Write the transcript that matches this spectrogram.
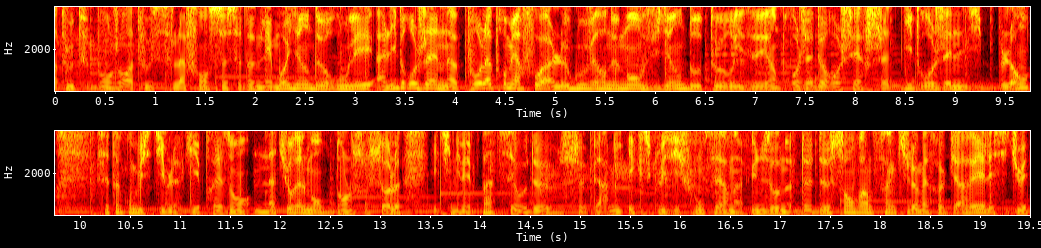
à toutes, bonjour à tous. La France se donne les moyens de rouler à l'hydrogène. Pour la première fois, le gouvernement vient d'autoriser un projet de recherche d'hydrogène dit blanc. C'est un combustible qui est présent naturellement dans le sous-sol et qui n'émet pas de CO2. Ce permis exclusif concerne une zone de 225 km. Elle est située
